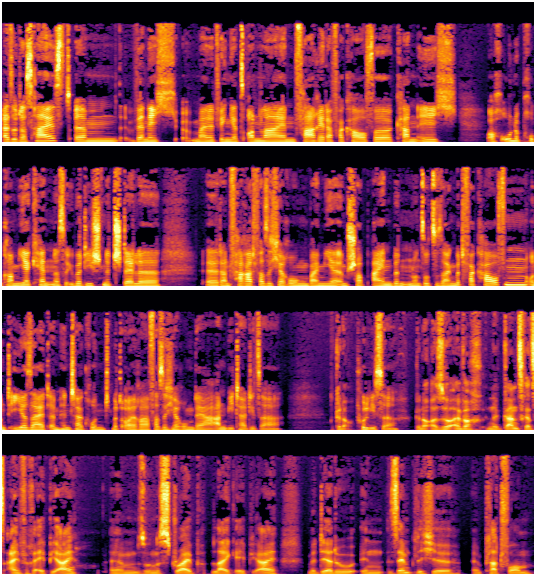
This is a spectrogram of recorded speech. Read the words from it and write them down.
Also das heißt, ähm, wenn ich meinetwegen jetzt online Fahrräder verkaufe, kann ich auch ohne Programmierkenntnisse über die Schnittstelle äh, dann Fahrradversicherungen bei mir im Shop einbinden und sozusagen mitverkaufen und ihr seid im Hintergrund mit eurer Versicherung der Anbieter dieser Genau. Police. Genau, also einfach eine ganz, ganz einfache API, ähm, so eine Stripe-like API, mit der du in sämtliche äh, Plattformen,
